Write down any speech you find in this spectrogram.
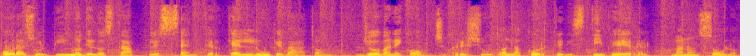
Ora sul pino dello Staples Center che è Luke Vaton, giovane coach cresciuto alla corte di Steve Kerr, ma non solo,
